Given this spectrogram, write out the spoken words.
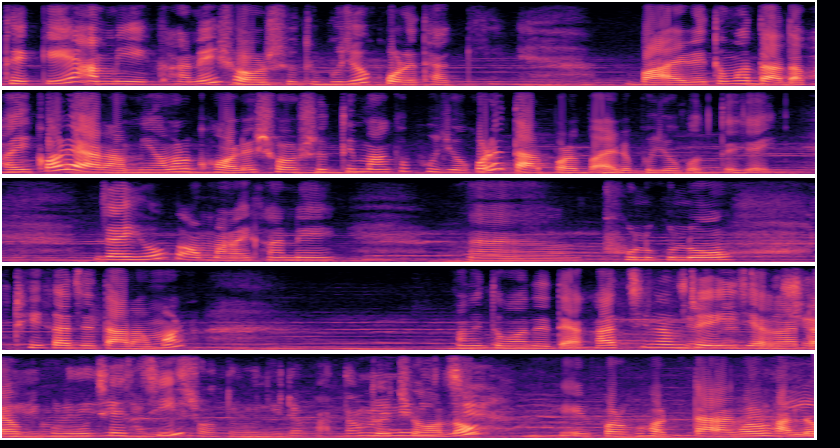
থেকে আমি এখানেই সরস্বতী পুজো করে থাকি। বাইরে তোমার দাদা ভাই করে আর আমি আমার ঘরে সরস্বতী মাকে পুজো করে তারপরে বাইরে পুজো করতে যাই। যাই হোক আমার এখানে ফুলগুলো ঠিক আছে তার আমার। আমি তোমাদের দেখাচ্ছিলাম যে এই জায়গাটা মুছেছি। তো চলো এরপর ঘরটা একবার ভালো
